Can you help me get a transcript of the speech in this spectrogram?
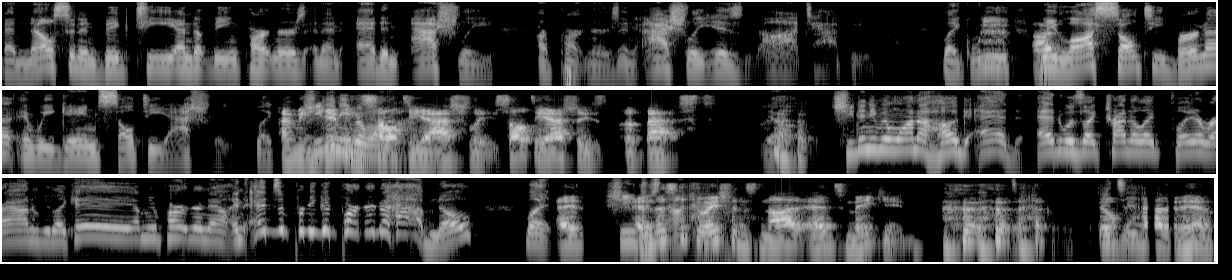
Then Nelson and Big T end up being partners, and then Ed and Ashley are partners. And Ashley is not happy. Like we I- we lost Salty Berna and we gained Salty Ashley. Like I mean, she give didn't me even Salty Ashley. Salty Ashley's the best. yeah, she didn't even want to hug Ed. Ed was like trying to like play around and be like, "Hey, I'm your partner now." And Ed's a pretty good partner to have, no? But And- she and just this not situation's not Ed's making. exactly. Don't be mad at him.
